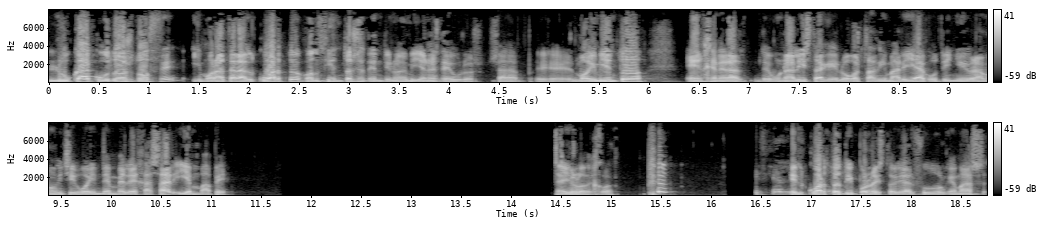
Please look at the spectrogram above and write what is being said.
Lukaku 2.12 y Morata era el cuarto con 179 millones de euros. O sea, eh, el movimiento en general, de una lista que luego está Di María, Coutinho, Ibrahimovic, Wayne Dembélé, Hazard y Mbappé. Ahí os lo dejo. el, cuarto tipo en la historia del fútbol que más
